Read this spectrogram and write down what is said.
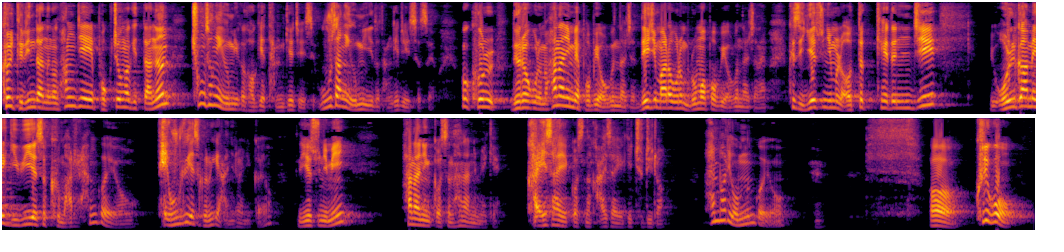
그걸 드린다는 건 황제에 복종하겠다는 충성의 의미가 거기에 담겨져 있어요. 우상의 의미도 담겨져 있었어요. 그걸 내라고 그러면 하나님의 법이 어긋나잖아요. 내지 말라고 그러면 로마 법이 어긋나잖아요. 그래서 예수님을 어떻게든지 올가매기 위해서 그 말을 한 거예요. 배우기 위해서 그런 게 아니라니까요. 예수님이 하나님 것은 하나님에게, 가해사의 것은 가해사에게 주리라. 할 말이 없는 거예요. 어, 그리고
